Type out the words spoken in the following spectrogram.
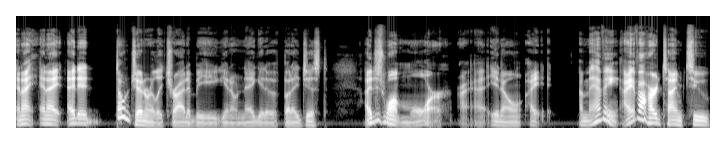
and I and I I did don't generally try to be you know negative, but I just I just want more. I, you know I I'm having I have a hard time to.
